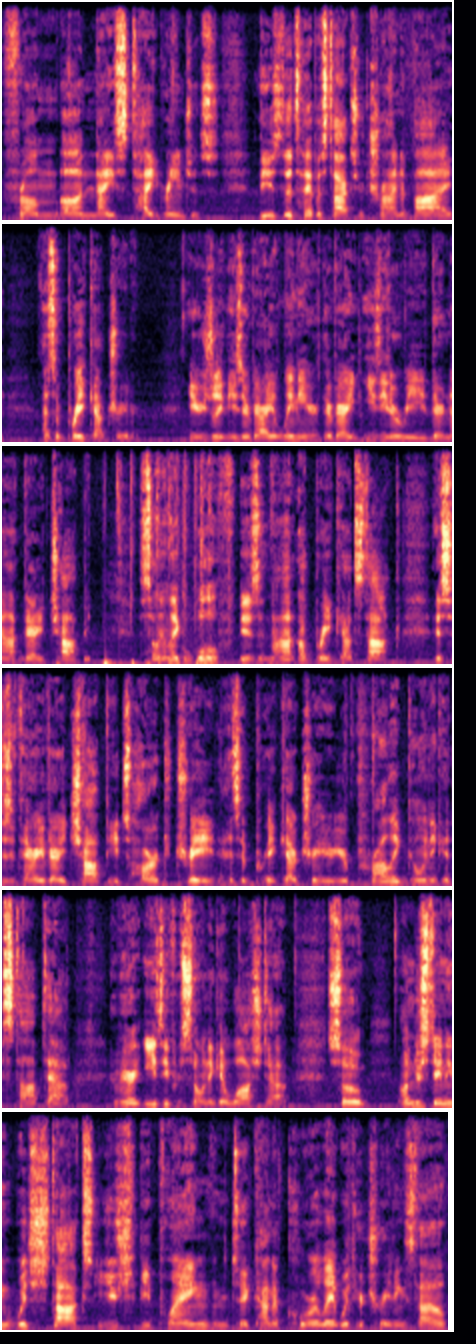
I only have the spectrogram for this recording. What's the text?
from uh, nice tight ranges. These are the type of stocks you're trying to buy as a breakout trader. Usually these are very linear, they're very easy to read, they're not very choppy. Something like Wolf is not a breakout stock. This is very, very choppy, it's hard to trade. As a breakout trader, you're probably going to get stopped out. Very easy for someone to get washed out. So understanding which stocks you should be playing and to kind of correlate with your trading style,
